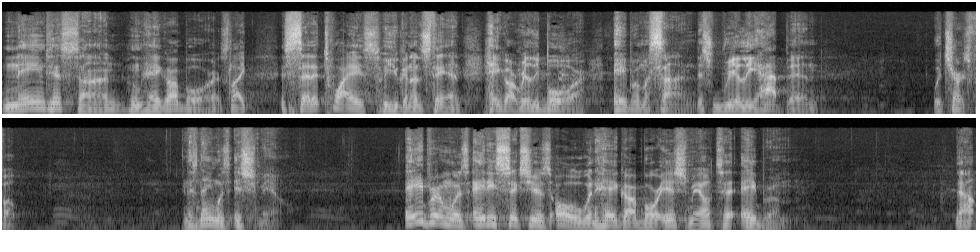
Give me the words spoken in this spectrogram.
named his son, whom Hagar bore. It's like it said it twice so you can understand. Hagar really bore Abram a son. This really happened with church folk. And his name was Ishmael. Abram was 86 years old when Hagar bore Ishmael to Abram. Now,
